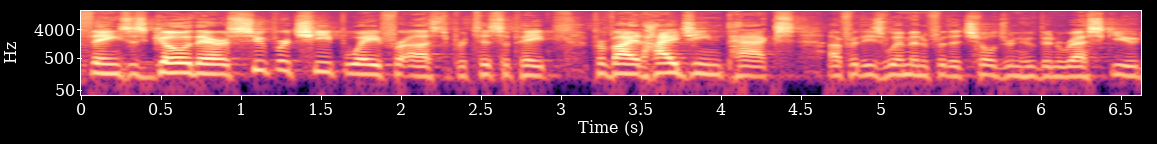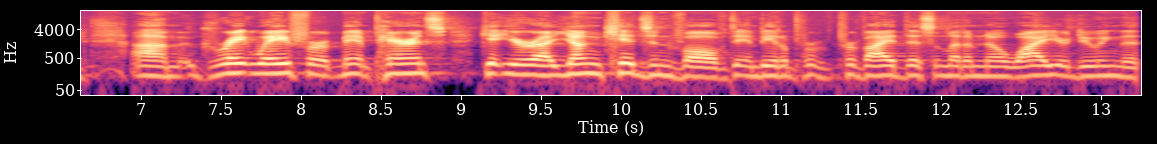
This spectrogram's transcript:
things. Just go there, super cheap way for us to participate, provide hygiene packs uh, for these women, for the children who've been rescued. Um, great way for man, parents, get your uh, young kids involved and be able to provide this and let them know why you're doing this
